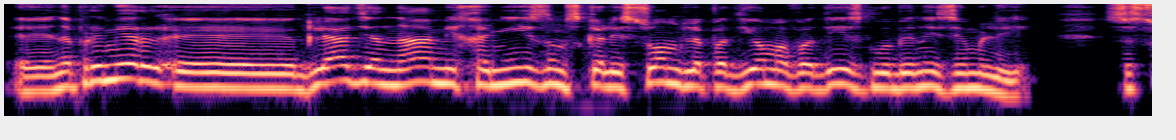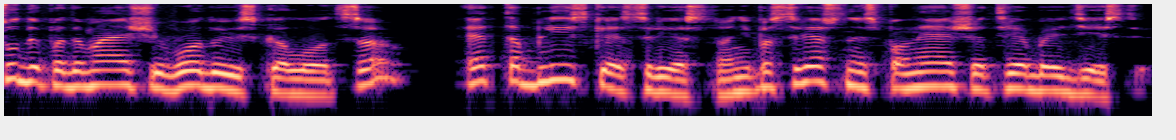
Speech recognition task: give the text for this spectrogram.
Э, например, э, глядя на механизм с колесом для подъема воды из глубины земли. Сосуды, поднимающие воду из колодца, это близкое средство, непосредственно исполняющее требуя действий.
